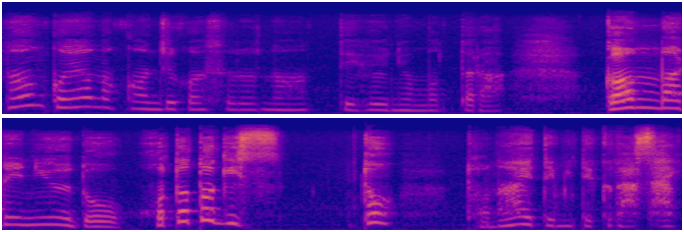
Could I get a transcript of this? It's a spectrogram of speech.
なんか嫌な感じがするなっていう風に思ったら、頑張り入道ホトトギスと唱えてみてください。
